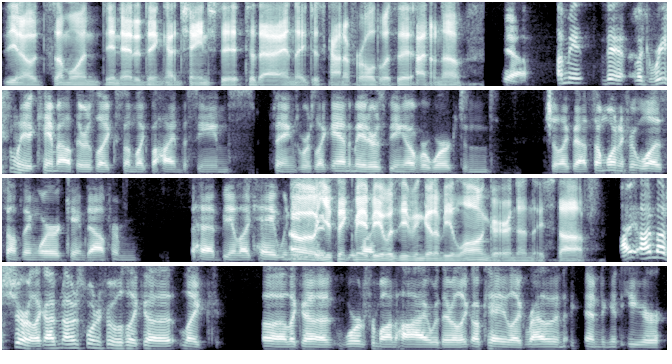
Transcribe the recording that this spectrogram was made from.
you know someone in editing had changed it to that, and they just kind of rolled with it. I don't know. Yeah, I mean, there like recently it came out. There was like some like behind the scenes things where it's like animators being overworked and shit like that. So I'm wondering if it was something where it came down from the head, being like, "Hey, we need." Oh, you think maybe it was even going to be longer, and then they stopped. I, I'm not sure. Like, I'm, I'm just wondering if it was like a like uh like a word from on high where they were like, okay, like rather than ending it here,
